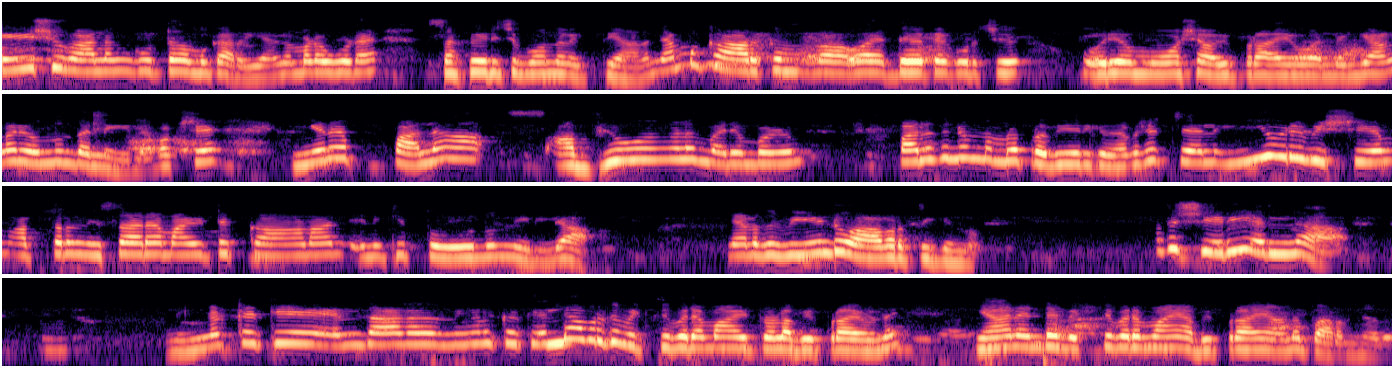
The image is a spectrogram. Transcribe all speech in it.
കേശു കാലംകൂട്ട് നമുക്കറിയാം. നമ്മുടെ കൂടെ സഹകരിച്ചു പോകുന്ന വ്യക്തിയാണ്. നമുക്ക് ആർക്കും അദ്ദേഹത്തെ കുറിച്ച് ഒരു മോശം അഭിപ്രായമോ അല്ലെങ്കിൽ അങ്ങനെ ഒന്നും തന്നെ ഇല്ല. പക്ഷെ ഇങ്ങനെ പല അഭ്യൂഹങ്ങളും വരുമ്പോഴും പലതിനും നമ്മൾ പ്രതികരിക്കുന്നത് പക്ഷെ ചില ഈ ഒരു വിഷയം അത്ര നിസ്സാരമായിട്ട് കാണാൻ എനിക്ക് തോന്നുന്നില്ല. ഞാനത് വീണ്ടും ആവർത്തിക്കുന്നു. അത് ശരിയല്ല. നിങ്ങൾക്കൊക്കെ എന്താണ് നിങ്ങൾക്കൊക്കെ എല്ലാവർക്കും വ്യക്തിപരമായിട്ടുള്ള അഭിപ്രായമുണ്ട് ഞാൻ എന്റെ വ്യക്തിപരമായ അഭിപ്രായമാണ് പറഞ്ഞത്.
